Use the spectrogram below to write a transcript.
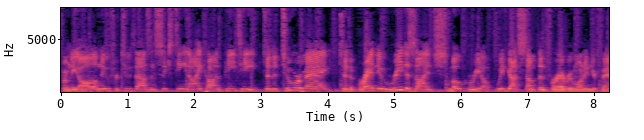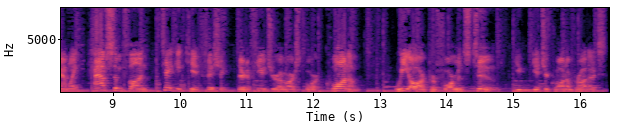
From the all new for 2016 Icon PT to the Tour Mag to the brand new redesigned Smoke Reel, we've got something for everyone in your family. Have some fun, take a kid fishing. They're the future of our sport. Quantum, we are performance tuned. You can get your quantum products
